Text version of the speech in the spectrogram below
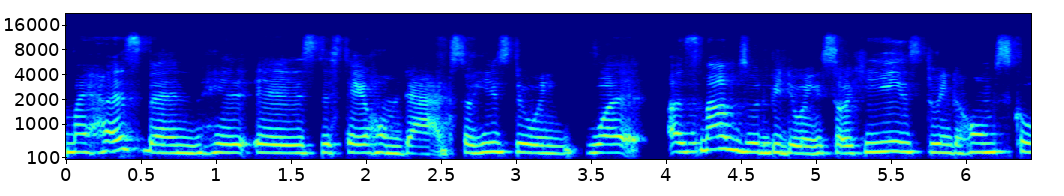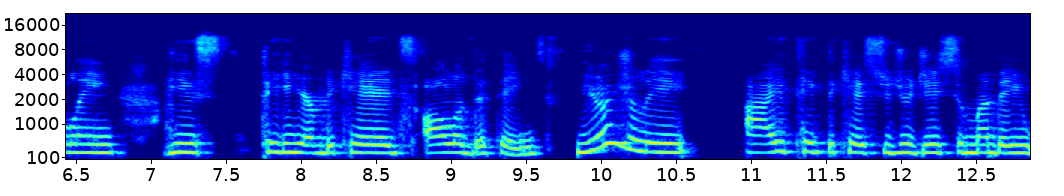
My husband he is the stay-at-home dad. So he's doing what us moms would be doing. So he's doing the homeschooling, he's taking care of the kids, all of the things. Usually I take the kids to jujitsu Monday,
